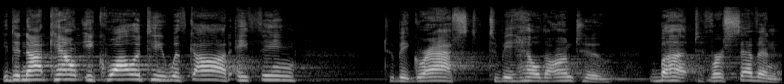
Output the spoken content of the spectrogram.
He did not count equality with God a thing to be grasped, to be held onto. But, verse 7,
